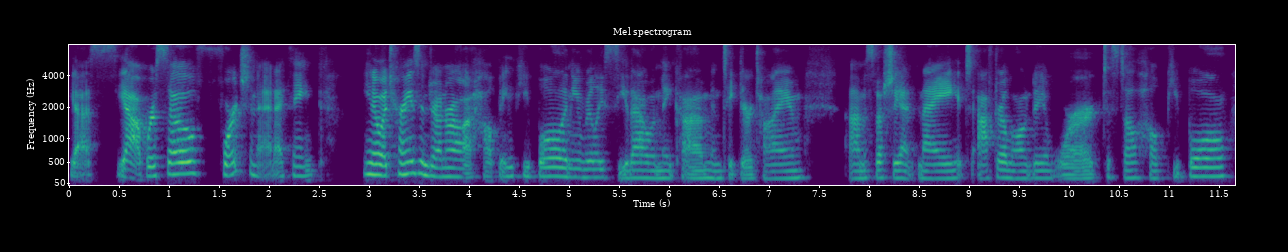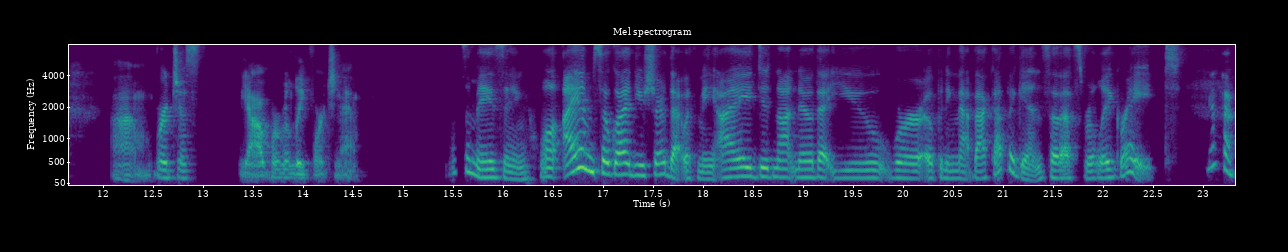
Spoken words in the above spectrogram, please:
Yes. Yeah. We're so fortunate. I think you know, attorneys in general are helping people, and you really see that when they come and take their time, um, especially at night after a long day of work, to still help people. Um, we're just, yeah, we're really fortunate. That's amazing. Well, I am so glad you shared that with me. I did not know that you were opening that back up again. So that's really great. Yeah.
